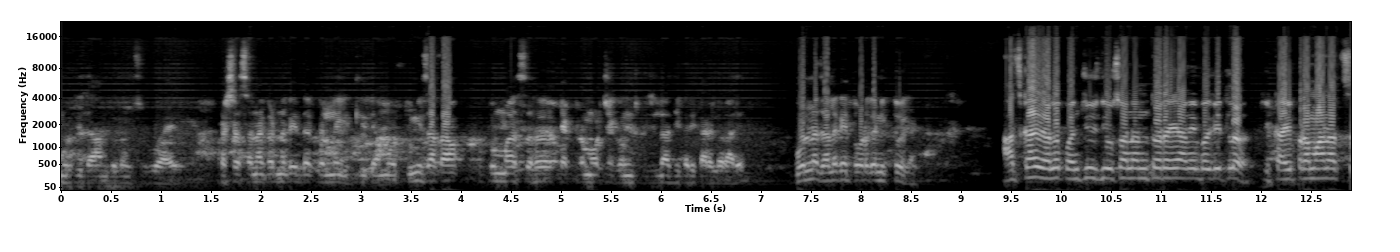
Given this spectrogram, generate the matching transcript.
शिवमूर्तीचं आंदोलन सुरू आहे. प्रशासनाकडनं काही दखल नाही घेतली त्यामुळे तुम्हीच आता कुटुंबासह ट्रॅक्टर मोर्चा घेऊन जिल्हाधिकारी कार्यालयावर आले. बोलणं झालं काही तोडगा निघतोय का? आज काय झालं? पंचवीस दिवसानंतरही आम्ही बघितलं की काही प्रमाणात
